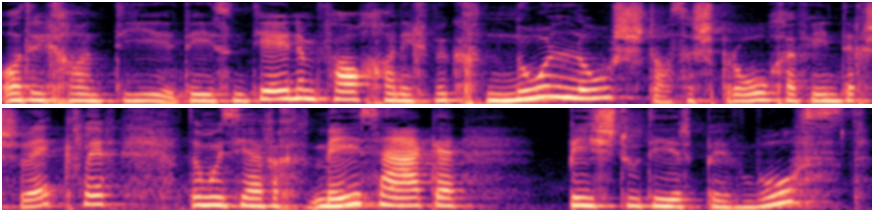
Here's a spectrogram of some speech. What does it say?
oder ich habe die, dies und jenem Fach, habe ich wirklich null Lust, also Sprache finde ich schrecklich. Da muss ich einfach mehr sagen, bist du dir bewusst,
